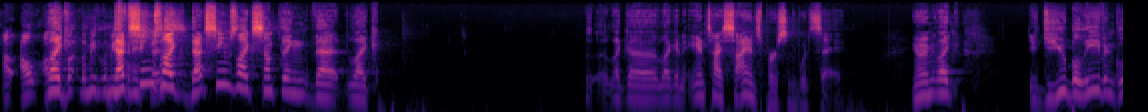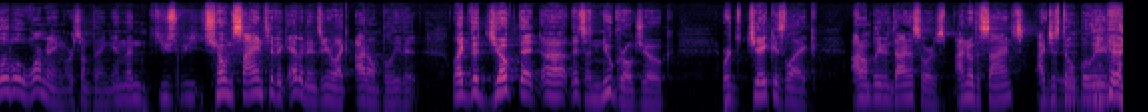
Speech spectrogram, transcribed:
I'll, I'll, I'll- like let, let me let me that seems this. like that seems like something that like like a like an anti-science person would say. You know what I mean? Like, do you believe in global warming or something? And then you have shown scientific evidence, and you're like, I don't believe it. Like the joke that uh, it's a New Girl joke, where Jake is like, I don't believe in dinosaurs. I know the science. I just don't believe. yeah.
